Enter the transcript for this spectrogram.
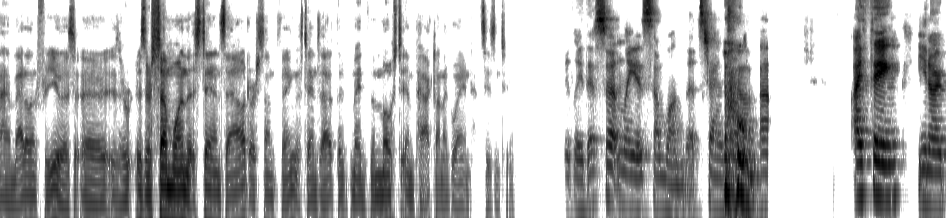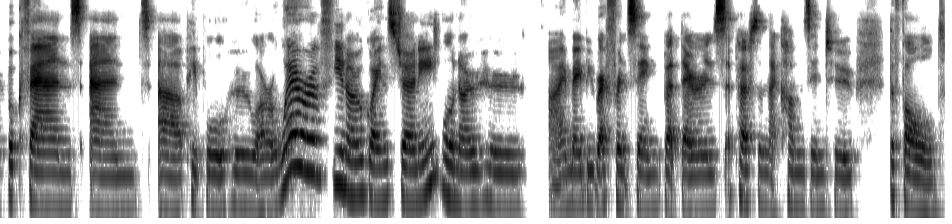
uh, Madeleine. For you, is uh, is there is there someone that stands out or something that stands out that made the most impact on Egwene season two? Absolutely. There certainly is someone that stands out. Um, I think, you know, book fans and uh, people who are aware of, you know, Gwen's journey will know who I may be referencing, but there is a person that comes into the fold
